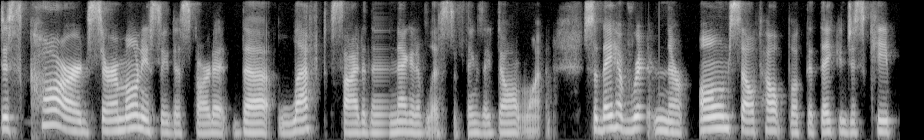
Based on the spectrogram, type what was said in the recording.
discard ceremoniously discard it the left side of the negative list of things they don't want. So they have written their own self-help book that they can just keep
